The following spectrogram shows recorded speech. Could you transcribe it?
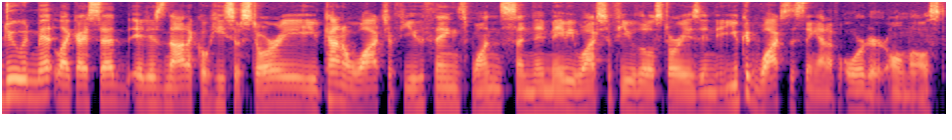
do admit, like I said, it is not a cohesive story. You kind of watch a few things once and then maybe watch a few little stories, and you could watch this thing out of order almost,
